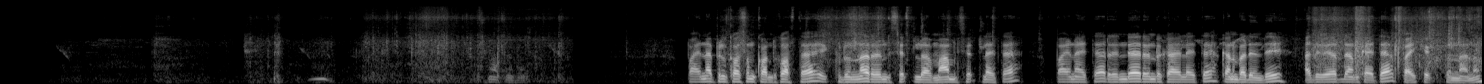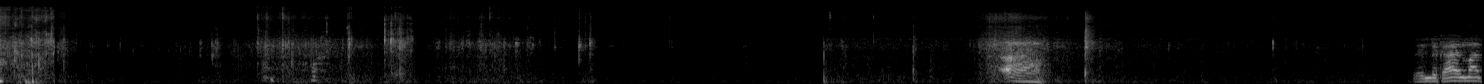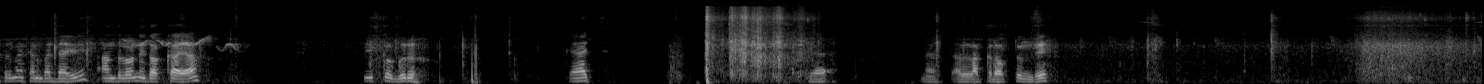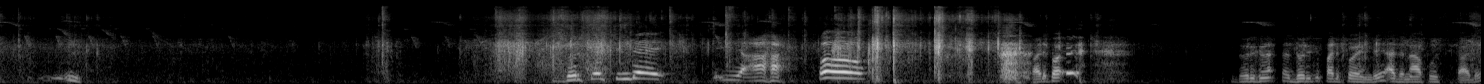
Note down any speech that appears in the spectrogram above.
పైనాపిల్ కోసం కొండకొస్తే ఇక్కడున్న రెండు చెట్లు మామిడి చెట్లు అయితే పైన అయితే రెండే రెండు కాయలు అయితే కనబడింది. అది వేరడానికైతే పైకి ఎక్కుతున్నాను రెండు కాయలు మాత్రమే కనబడ్డాయి. అందులోని దొక్కాయ తీసుకో గురు. క్యాచ్ అల్ల అక్కడ ఒకటి ఉంది దొరికొచ్చిందే ఆహా ఓ. పడిపో. దొరికిన దొరికి పడిపోయింది. అది నా పూచి కాదు.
